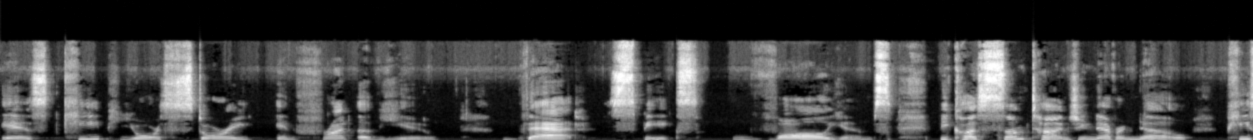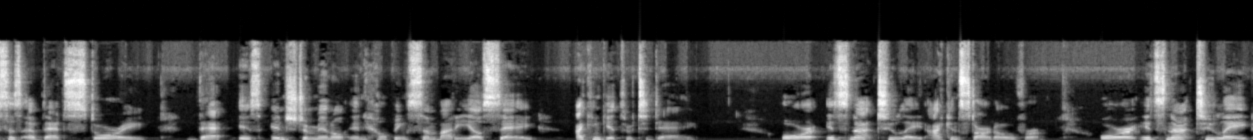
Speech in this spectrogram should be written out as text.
is keep your story in front of you. That speaks volumes because sometimes you never know pieces of that story that is instrumental in helping somebody else say i can get through today or it's not too late, I can start over, or it's not too late,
